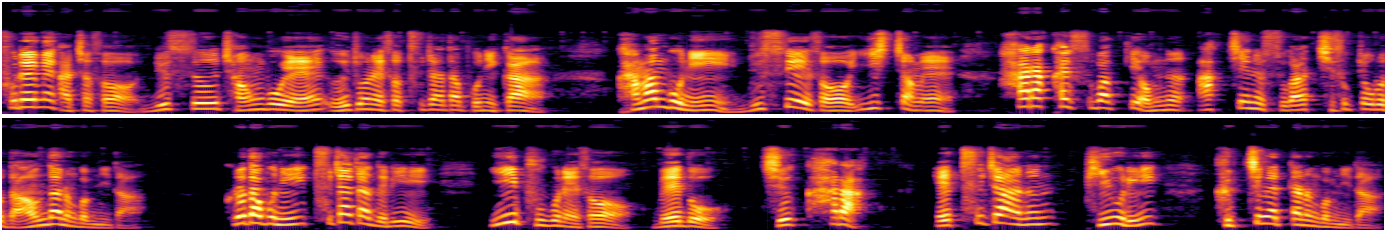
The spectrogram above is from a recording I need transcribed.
프레임에 갇혀서 뉴스 정보에 의존해서 투자하다 보니까 가만 보니 뉴스에서 이 시점에 하락할 수밖에 없는 악재 뉴스가 지속적으로 나온다는 겁니다. 그러다 보니 투자자들이 이 부분에서 매도, 즉 하락에 투자하는 비율이 급증했다는 겁니다.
